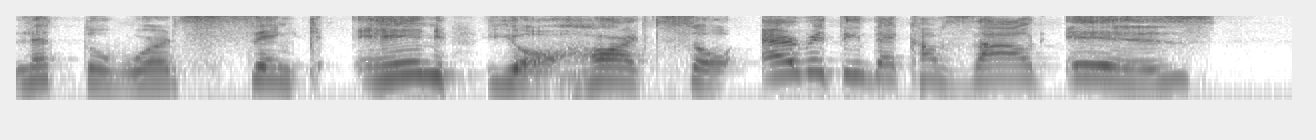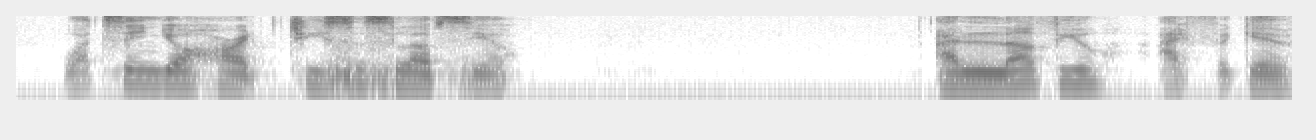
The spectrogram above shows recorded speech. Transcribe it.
Let the word sink in your heart so everything that comes out is what's in your heart. Jesus loves you. I love you. I forgive.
